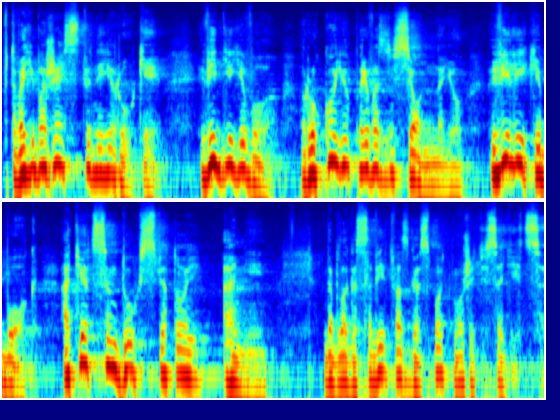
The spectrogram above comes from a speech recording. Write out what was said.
в Твои божественные руки. Види его рукою превознесенную, великий Бог, Отец и Дух Святой. Аминь. Да благословит вас Господь, можете садиться.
